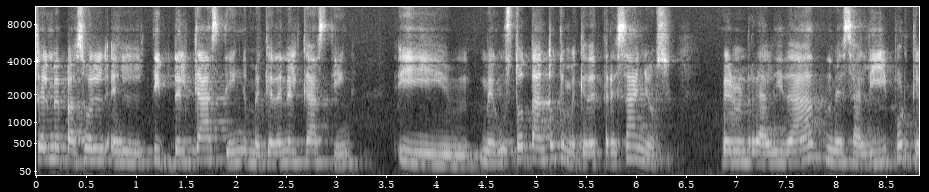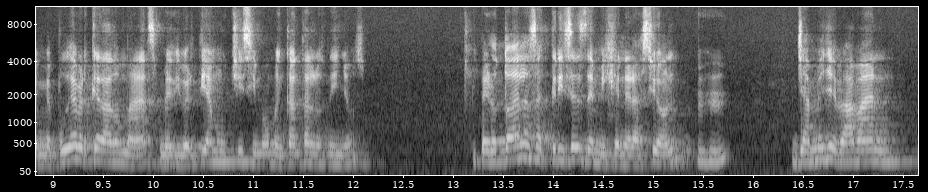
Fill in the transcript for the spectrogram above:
él me pasó el, tip del casting, me quedé en el casting y me gustó tanto que me quedé tres años. Pero en realidad me salí porque me pude haber quedado más, me divertía muchísimo, me encantan los niños. Pero todas las actrices de mi generación ya me llevaban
